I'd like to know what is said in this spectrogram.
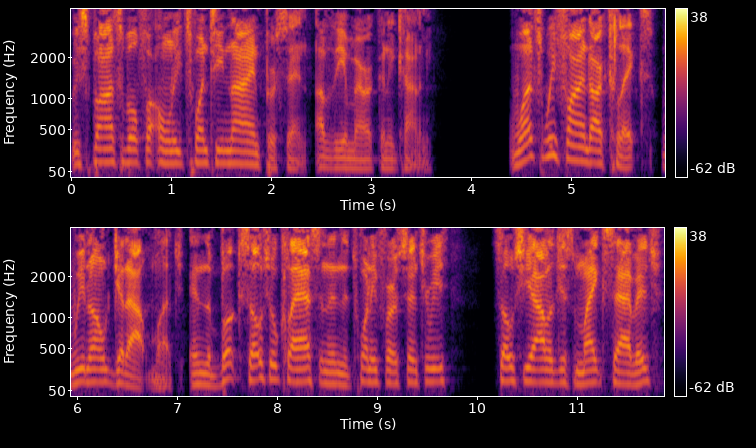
responsible for only 29% of the American economy. Once we find our cliques, we don't get out much. In the book Social Class and in the 21st Century, sociologist Mike Savage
